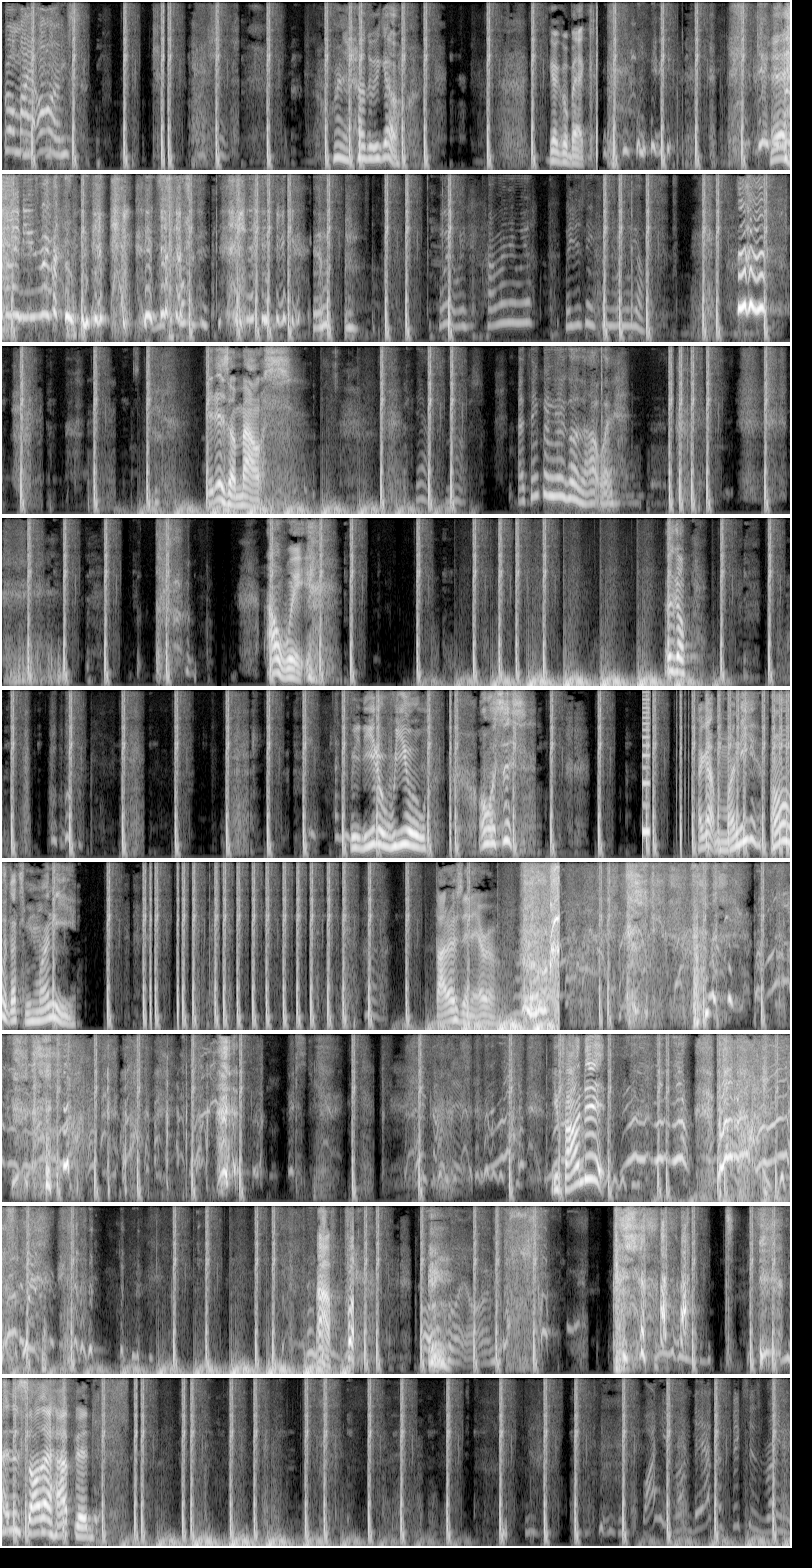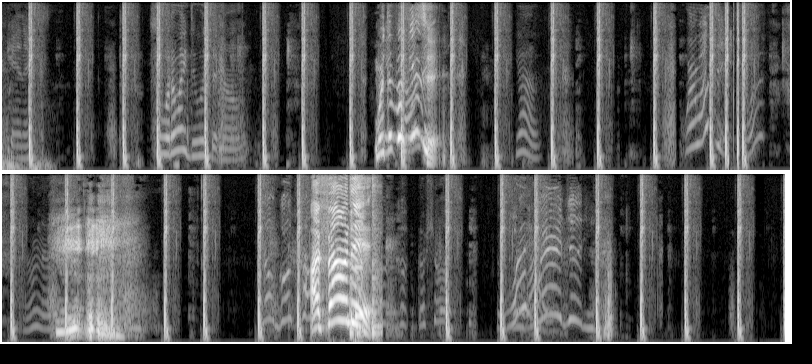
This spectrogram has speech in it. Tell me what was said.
Bro, my arms. Where the hell do we go? We gotta go back. Hey. Wait, wait. How many we? We just need to find one wheel. It is a mouse. Yeah, mouse. I think we're gonna go that way. I'll wait. Let's go. We need a wheel. Oh, what's this? I got money? Oh, that's money. Thought it was an arrow. You found it? ah, fuck. Oh, my arm. I just saw that happen. Why he run? They have to fix his running mechanics. So what do I do with it now? Where the fuck is it? Yeah, Where was it? What? I don't know. No, go tell I found it! Go, go, go show us. What? Where agility?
